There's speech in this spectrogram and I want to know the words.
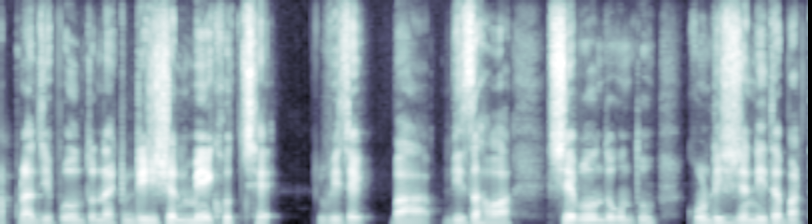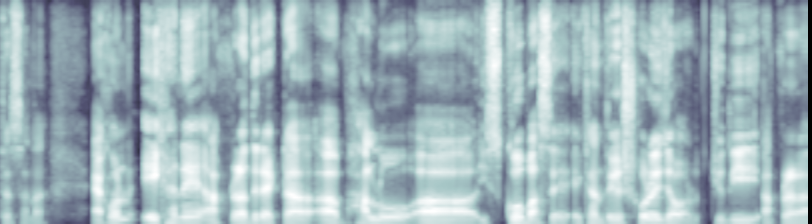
আপনার যে পর্যন্ত একটা ডিসিশন মেক হচ্ছে রিজেক্ট বা ভিসা হওয়া সে পর্যন্ত কিন্তু কোন ডিসিশন নিতে পারতেছে না। এখন এখানে আপনাদের একটা ভালো স্কোপ আছে এখান থেকে সরে যাওয়ার। যদি আপনারা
